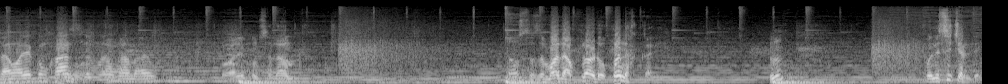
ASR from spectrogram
السلام علیکم خان السلام علیکم وعلیکم السلام تاسو زما د خپل ډوخه نه ښکاري ولسی چل دی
